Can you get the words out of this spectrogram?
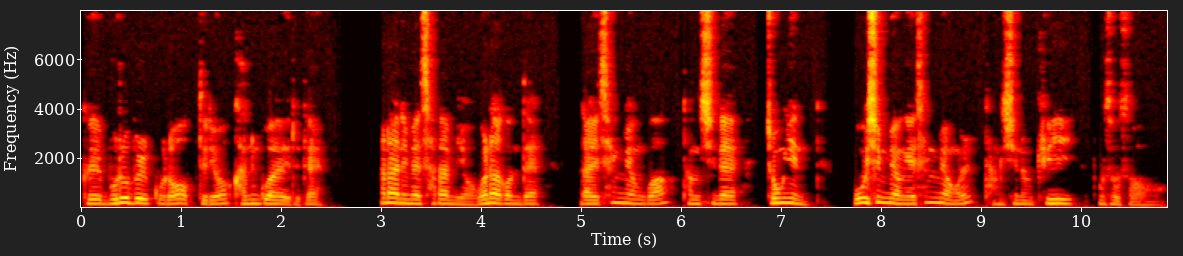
그의 무릎을 꿇어 엎드려 간구하여 이르되 하나님의 사람이여 원하건대 나의 생명과 당신의 종인 50명의 생명을 당신은 귀히 보소서.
